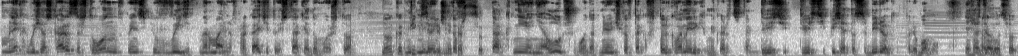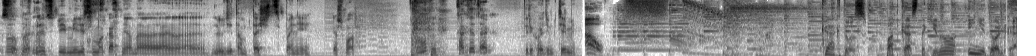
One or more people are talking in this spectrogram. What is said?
мне как бы сейчас кажется, что он, в принципе, выйдет нормально в прокате. То есть так, я думаю, что... Ну, он как пиксели, мне кажется. Так, не, не, лучше. Он так миллиончиков так только в Америке, мне кажется, так 200, 250-то соберет по-любому. Я сейчас а, делаю ну, свой, свой ну, прогноз. Ну, в принципе, Мелисса Маккартни, она... Люди там тащатся по ней. Кошмар. Ну, как-то так. Переходим к теме. Ау! «Кактус» — подкаст о кино и не только.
